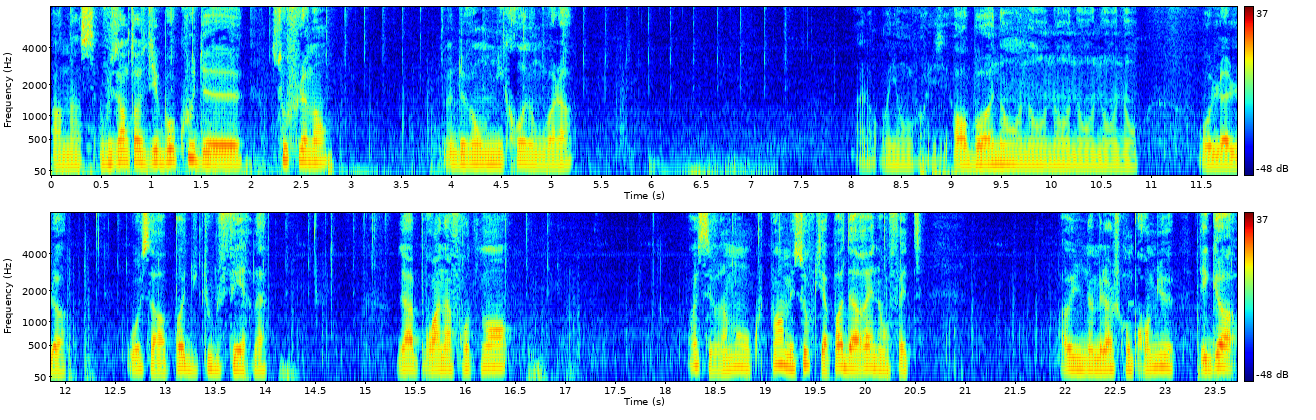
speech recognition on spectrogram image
Oh mince, vous entendiez beaucoup de soufflements devant mon micro, donc voilà. Alors voyons voir les... Oh bah non, non, non, non, non, non. Oh là là. Oh ça va pas du tout le faire là. Là pour un affrontement... Ouais c'est vraiment un coup de poing, mais sauf qu'il n'y a pas d'arène en fait. Ah oui, non mais là je comprends mieux. Les gars,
